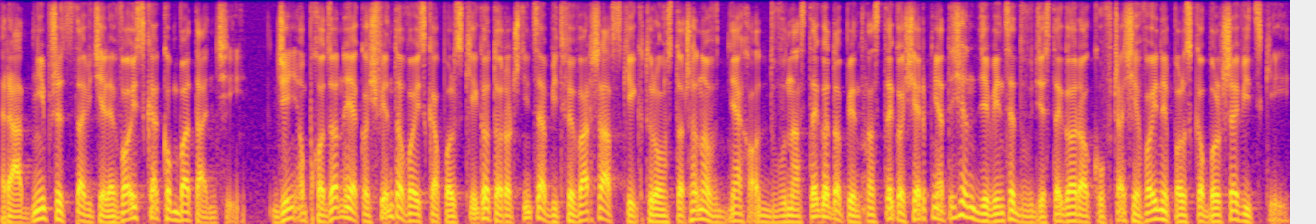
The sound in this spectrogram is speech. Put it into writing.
radni, przedstawiciele wojska, kombatanci. Dzień obchodzony jako Święto Wojska Polskiego to rocznica Bitwy Warszawskiej, którą stoczono w dniach od 12 do 15 sierpnia 1920 roku w czasie wojny polsko-bolszewickiej.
